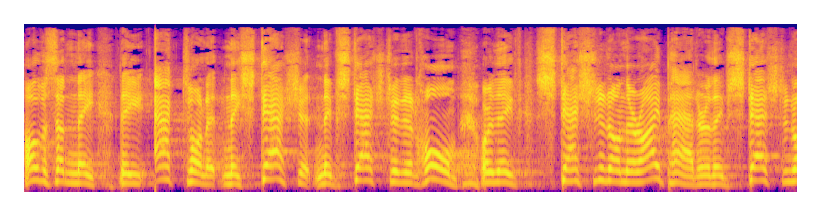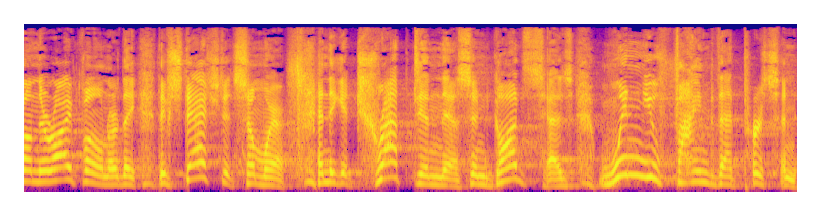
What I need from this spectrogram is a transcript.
all of a sudden they, they act on it and they stash it and they've stashed it at home or they've stashed it on their iPad or they've stashed it on their iPhone or they, they've stashed it somewhere and they get trapped in this. And God says, when you find that person,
